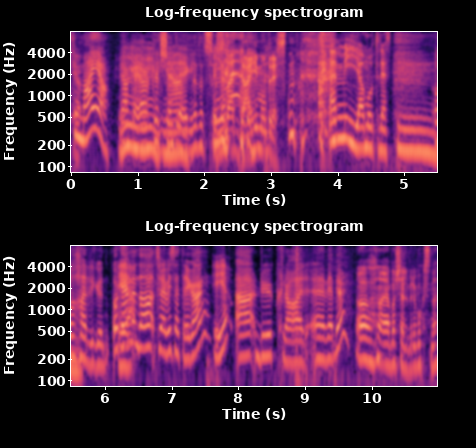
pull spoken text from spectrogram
til meg, ja. ja ok, jeg har ikke helt skjønt Mm, ja. reglene. til dette Så det spillet. er deg mot resten? Det er Mia mot resten. Å, herregud. Ok, Ja. men Da tror jeg vi setter i gang. Er du klar, eh, Vebjørn? Åh, nei, jeg bare skjelver i buksene.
